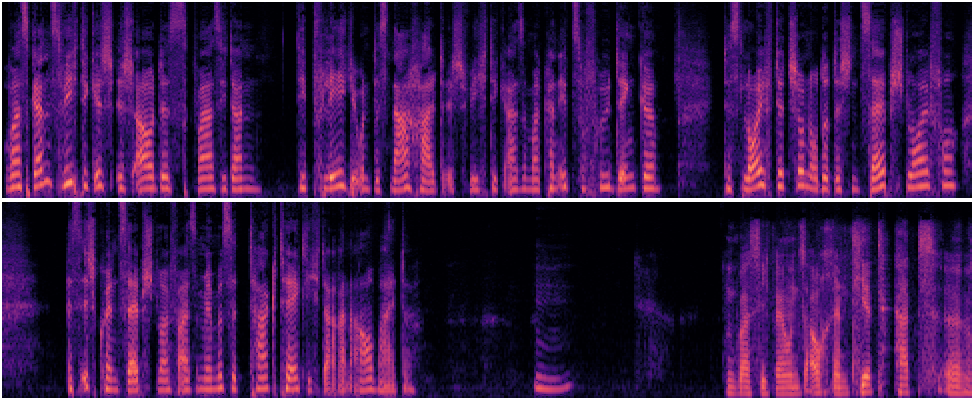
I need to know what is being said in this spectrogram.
Was ganz wichtig ist, ist auch, dass quasi dann die Pflege und das Nachhalte ist wichtig. Also man kann nicht so früh denken, das läuft jetzt schon oder das ist ein Selbstläufer. Es ist kein Selbstläufer. Also wir müssen tagtäglich daran arbeiten. Mhm. Und was sich bei uns auch rentiert hat, äh,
